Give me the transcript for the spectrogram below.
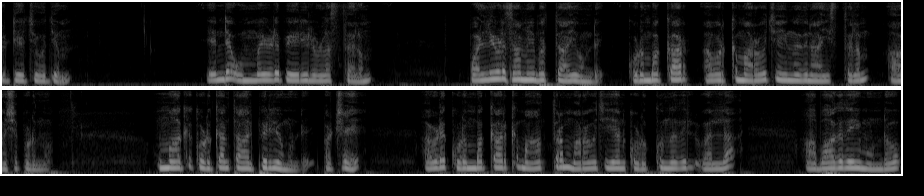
കിട്ടിയ ചോദ്യം എന്റെ ഉമ്മയുടെ പേരിലുള്ള സ്ഥലം പള്ളിയുടെ സമീപത്തായി ഉണ്ട്. കുടുംബക്കാർ അവർക്ക് മറവ് ചെയ്യുന്നതിനായി സ്ഥലം ആവശ്യപ്പെടുന്നു. ഉമ്മാക്ക് കൊടുക്കാൻ താല്പര്യവുമുണ്ട് പക്ഷേ അവിടെ കുടുംബക്കാർക്ക് മാത്രം മറവ് ചെയ്യാൻ കൊടുക്കുന്നതിൽ വല്ല അപാകതയുമുണ്ടോ?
